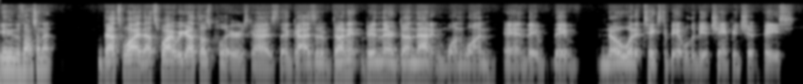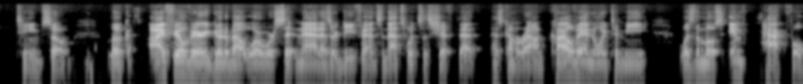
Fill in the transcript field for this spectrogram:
Any other thoughts on that? That's why that's why we got those players, guys. The guys that have done it, been there, done that, and won one, and they they know what it takes to be able to be a championship base team. So, look, I feel very good about where we're sitting at as our defense, and that's what's the shift that has come around. Kyle Van Noy to me was the most impactful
